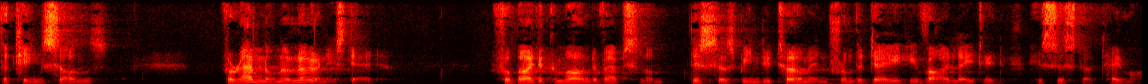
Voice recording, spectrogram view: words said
the king's sons, for Amnon alone is dead. For by the command of Absalom, this has been determined from the day he violated his sister Tamar.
